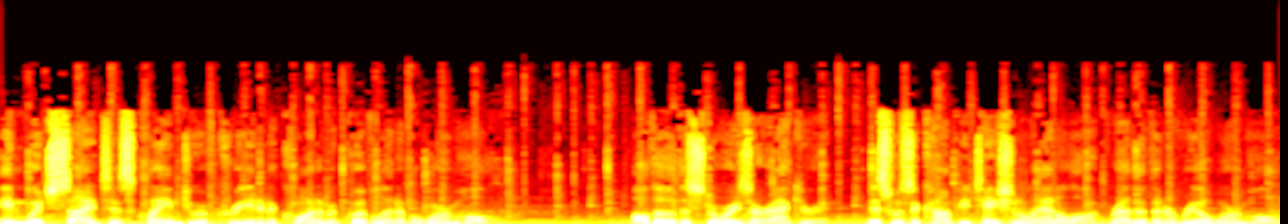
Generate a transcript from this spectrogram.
in which scientists claim to have created a quantum equivalent of a wormhole. Although the stories are accurate, this was a computational analog rather than a real wormhole.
